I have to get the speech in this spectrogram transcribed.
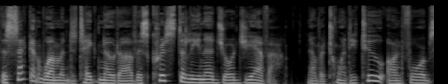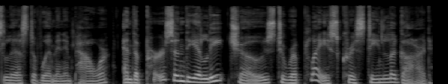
The second woman to take note of is Kristalina Georgieva, number 22 on Forbes' list of women in power, and the person the elite chose to replace Christine Lagarde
